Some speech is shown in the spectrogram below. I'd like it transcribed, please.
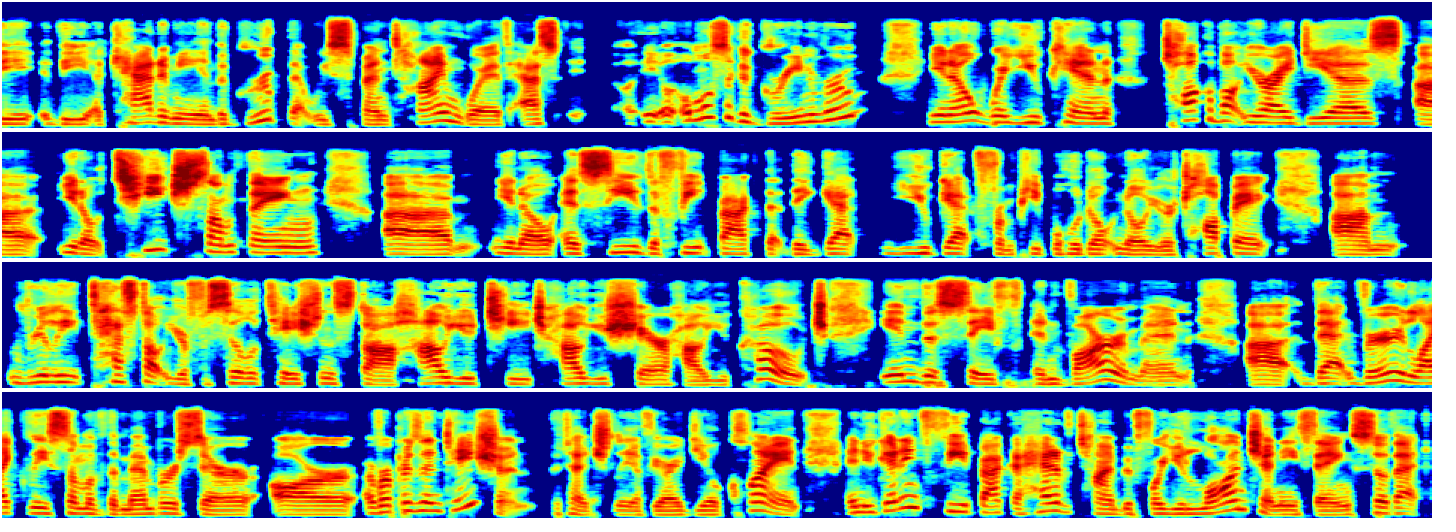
the the academy and the group that we spend time with as uh, almost like a green room you know where you can talk about your ideas uh, you know teach something um, you know and see the feedback that they get you get from people who don't know your topic um, really test out your facilitation style, how you teach, how you share, how you coach in the safe environment, uh, that very likely some of the members there are a representation potentially of your ideal client. And you're getting feedback ahead of time before you launch anything so that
